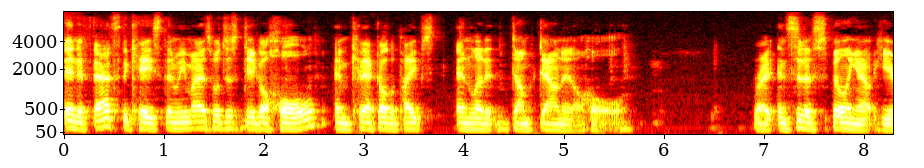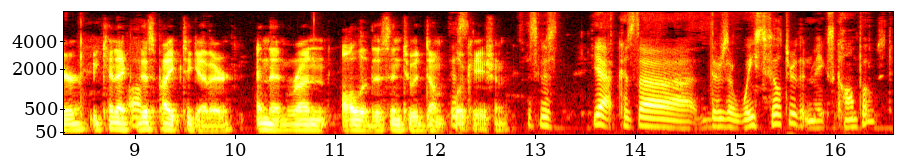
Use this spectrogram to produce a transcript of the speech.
And if that's the case, then we might as well just dig a hole and connect all the pipes and let it dump down in a hole. Right? Instead of spilling out here, we connect Oh. this pipe together and then run all of this into a dump This- location. This is Yeah, because the there's a waste filter that makes compost.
